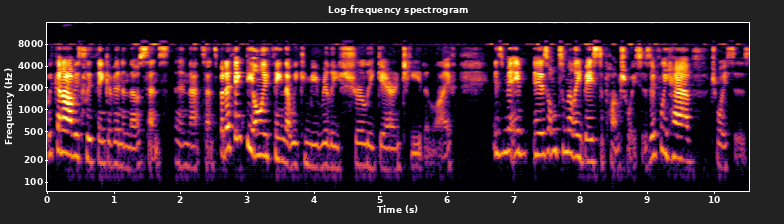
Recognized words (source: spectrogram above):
we can obviously think of it in those sense, in that sense. But I think the only thing that we can be really surely guaranteed in life is may, is ultimately based upon choices. If we have choices,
